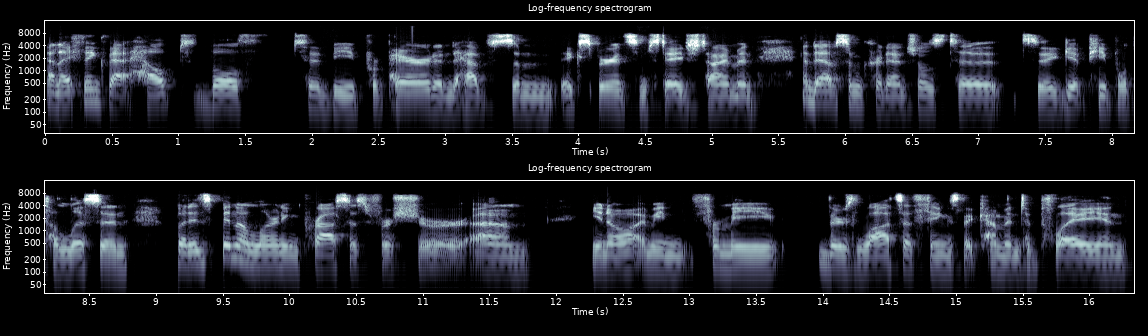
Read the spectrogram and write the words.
And I think that helped both to be prepared and to have some experience, some stage time, and and to have some credentials to to get people to listen. But it's been a learning process for sure. Um, you know, I mean, for me, there's lots of things that come into play in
